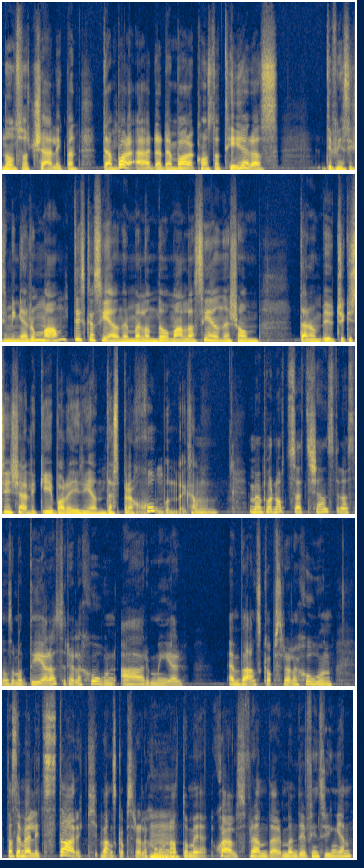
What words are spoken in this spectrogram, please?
någon sorts kärlek. Men den bara är där, den bara konstateras. Det finns liksom inga romantiska scener mellan dem. Alla scener som där de uttrycker sin kärlek är bara i ren desperation. Liksom. Men på något sätt känns det nästan som att deras relation är mer en vänskapsrelation. Fast en väldigt stark vänskapsrelation. Mm. Att de är själsfränder men det finns ju ingen,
